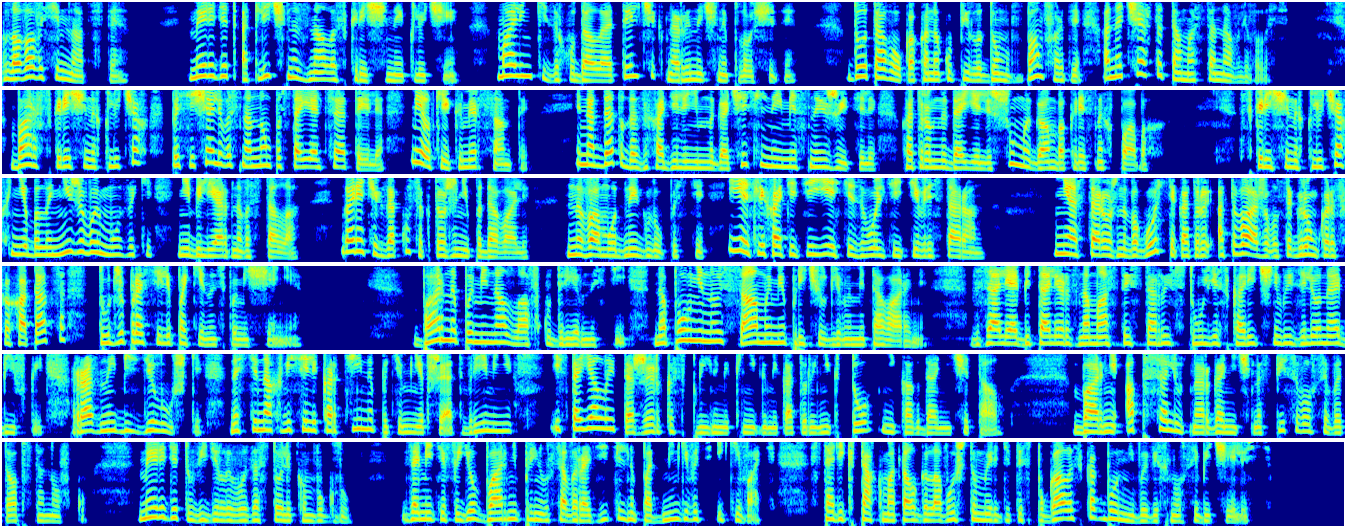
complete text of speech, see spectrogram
Глава 18. Мередит отлично знала скрещенные ключи. Маленький захудалый отельчик на рыночной площади. До того, как она купила дом в Бамфорде, она часто там останавливалась. Бар в скрещенных ключах посещали в основном постояльцы отеля, мелкие коммерсанты. Иногда туда заходили немногочисленные местные жители, которым надоели шум и гам в окрестных пабах. В скрещенных ключах не было ни живой музыки, ни бильярдного стола. Горячих закусок тоже не подавали. Новомодные глупости. Если хотите есть, извольте идти в ресторан. Неосторожного гостя, который отваживался громко расхохотаться, тут же просили покинуть помещение. Бар напоминал лавку древностей, наполненную самыми причудливыми товарами. В зале обитали разномастые старые стулья с коричневой и зеленой обивкой, разные безделушки, на стенах висели картины, потемневшие от времени, и стояла этажерка с пыльными книгами, которые никто никогда не читал. Барни абсолютно органично вписывался в эту обстановку. Мередит увидел его за столиком в углу. Заметив ее, Барни принялся выразительно подмигивать и кивать. Старик так мотал головой, что Мередит испугалась, как бы он не вывихнул себе челюсть.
